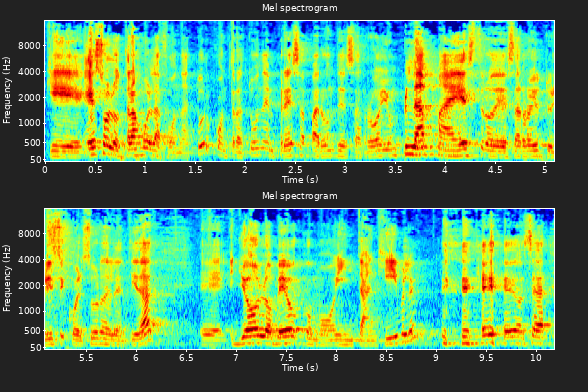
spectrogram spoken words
que eso lo trajo la Fonatur, contrató una empresa para un desarrollo, un plan maestro de desarrollo turístico del sur de la entidad. Eh, yo lo veo como intangible, o sea,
